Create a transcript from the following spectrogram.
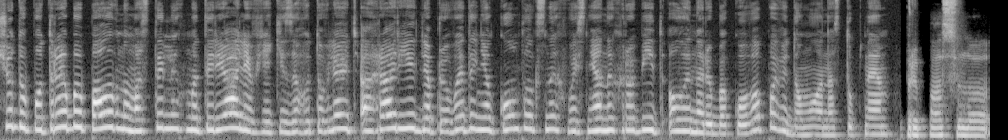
Щодо потреби паливно-мастильних матеріалів, які заготовляють аграрії для проведення комплексних весняних робіт, Олена Рибакова повідомила наступне. припасено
